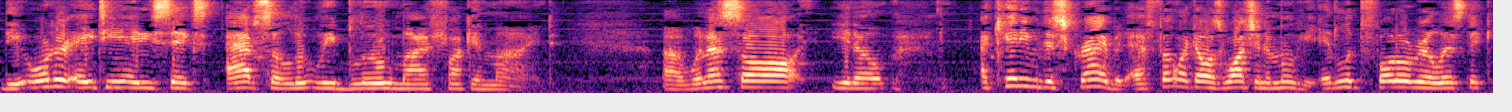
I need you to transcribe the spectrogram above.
The Order 1886 absolutely blew my fucking mind. Uh, when I saw, you know, I can't even describe it. I felt like I was watching a movie. It looked photorealistic,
